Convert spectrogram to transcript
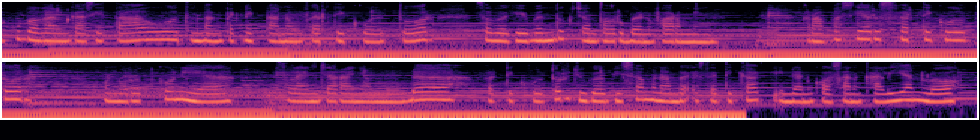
aku bakalan kasih tahu tentang teknik tanam vertikultur sebagai bentuk contoh urban farming. Kenapa sih harus vertikultur? Menurutku nih ya, selain caranya mudah, vertikultur juga bisa menambah estetika keindahan kosan kalian loh.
